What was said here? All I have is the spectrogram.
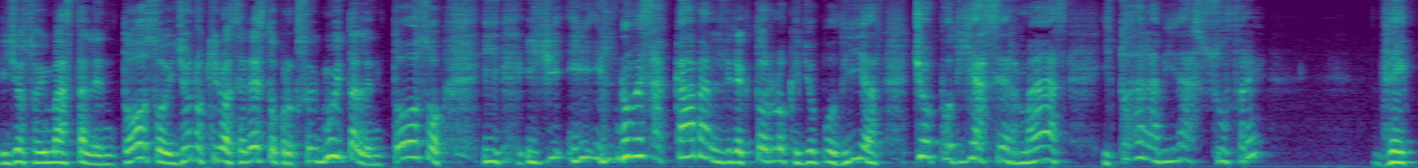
y yo soy más talentoso, y yo no quiero hacer esto porque soy muy talentoso, y, y- y- y no me sacaba el director lo que yo podía, yo podía hacer más, y toda la vida sufre de,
